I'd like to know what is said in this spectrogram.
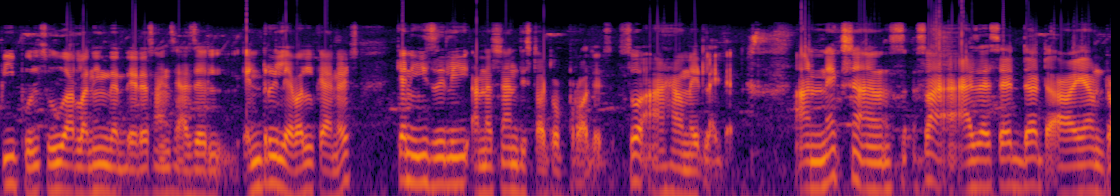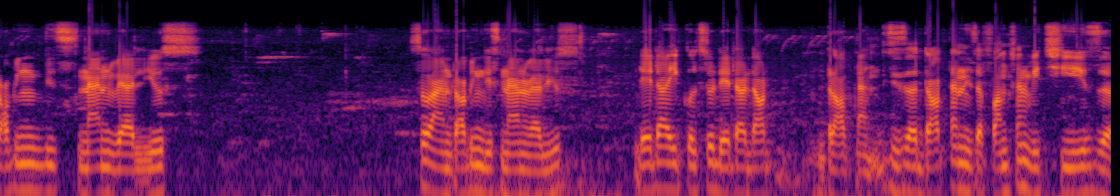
peoples who are learning the data science as a entry level candidates can easily understand this type of projects. So i have made like that. And next uh, so as i said that i am dropping these nan values. So i am dropping these nan values. Data equals to data dot drop nan this is a drop nan is a function which is uh,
